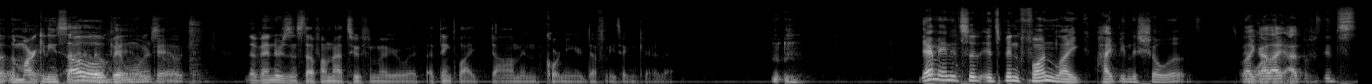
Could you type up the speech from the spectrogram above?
okay. the marketing side Oh, a little bit more. okay, so okay. The vendors and stuff I'm not too familiar with. I think like Dom and Courtney are definitely taking care of that. Yeah, man, it's a, it's been fun like hyping the show up. Like I like I, it's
